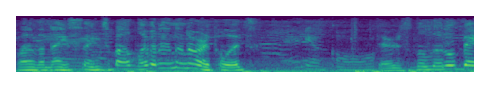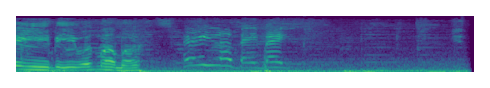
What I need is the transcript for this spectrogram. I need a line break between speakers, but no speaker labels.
One of the nice things about living in the Northwoods.
There you go.
There's the little baby with mama.
Hey, little baby.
